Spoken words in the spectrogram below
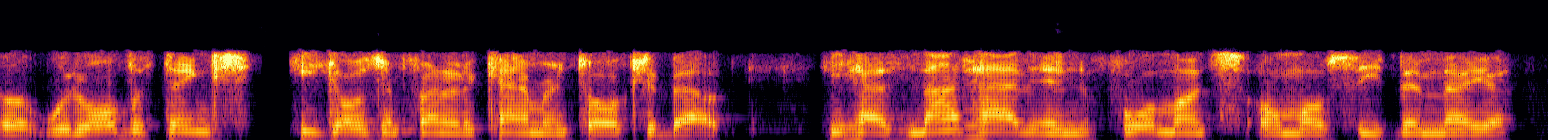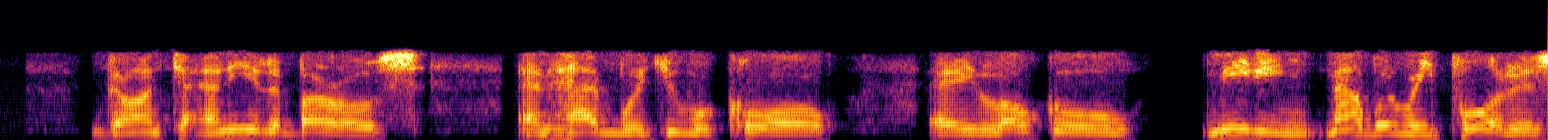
uh, with all the things he goes in front of the camera and talks about, he has not had in four months almost he's been mayor gone to any of the boroughs and had what you would call a local meeting, not with reporters,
